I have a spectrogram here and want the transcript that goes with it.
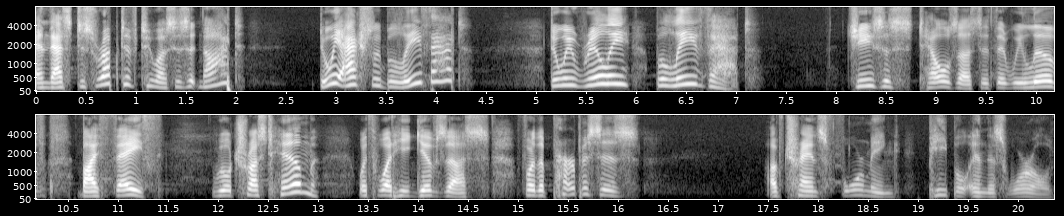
And that's disruptive to us, is it not? Do we actually believe that? Do we really believe that? Jesus tells us that if we live by faith, we'll trust Him with what He gives us for the purposes of transforming people in this world.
